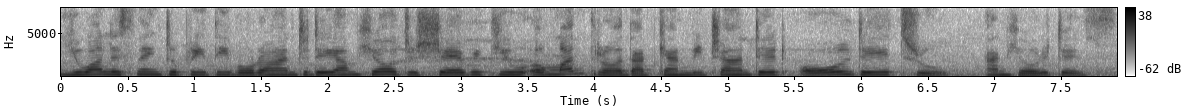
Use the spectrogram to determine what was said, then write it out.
You are listening to Preeti Vora and today I'm here to share with you a mantra that can be chanted all day through. And here it is.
